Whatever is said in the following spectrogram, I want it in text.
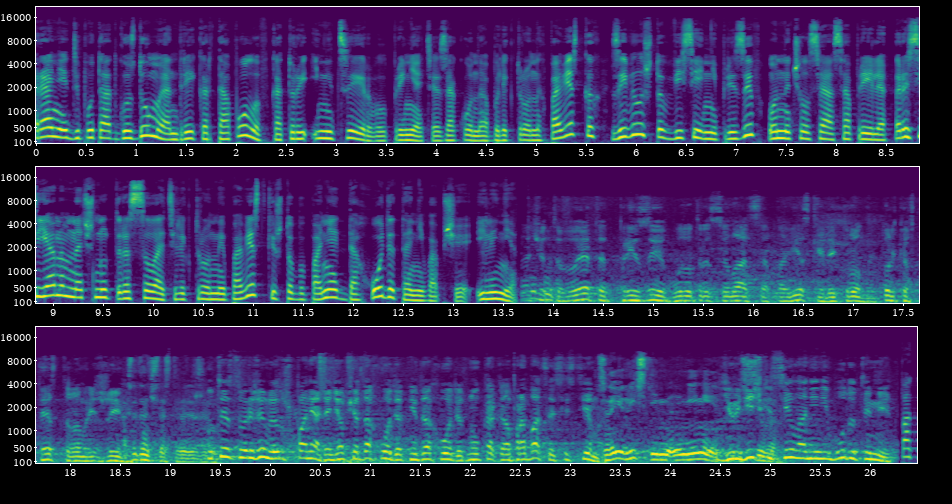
Ранее депутат Госдумы Андрей Картополов, который инициировал принятие закона об электронных повестках, заявил, что в весенний призыв, он начался с апреля, россиянам начнут рассылать электронные повестки, чтобы понять, доходят они вообще или нет. Значит, в этот призыв будут рассылаться повестки электронные, только в тестовом режиме. А что значит тестовый режим? Ну, тестовый режим, это уж понять, они вообще доходят, не доходят. Ну, как апробация системы. Юридически не имеют Юридические силы. силы они не будут иметь. Пока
